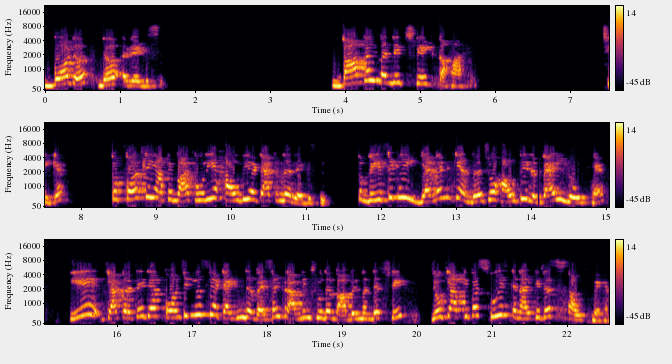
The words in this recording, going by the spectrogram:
border the Red Sea Bab el Mandeb strait कहाँ है? ठीक है? तो फर्स्टली यहाँ पे बात हो रही है Houthi attack in the Red Sea तो बेसिकली यमन के अंदर जो हाउदी रिबेल लोग हैं, ये क्या करते हैं? They attacking the vessel travelling through the Bab el Mandeb strait जो कि आपके पास सुइस कैनाल के जस्ट साउथ में है।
